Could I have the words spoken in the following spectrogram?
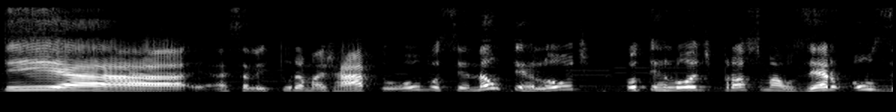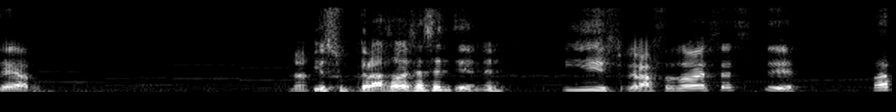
ter a, essa leitura mais rápido, ou você não ter load, ou ter load próximo ao zero ou zero. Né? Isso graças ao SSD, né? Isso, graças ao SSD. Mas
